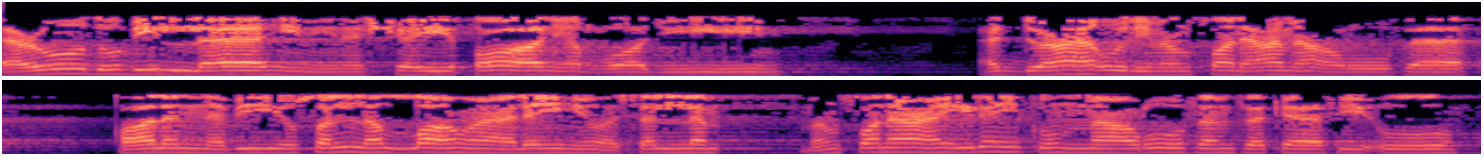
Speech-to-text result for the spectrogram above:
أعوذ بالله من الشيطان الرجيم. الدعاء لمن صنع معروفا. قال النبي صلى الله عليه وسلم من صنع إليكم معروفا فكافئوه.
